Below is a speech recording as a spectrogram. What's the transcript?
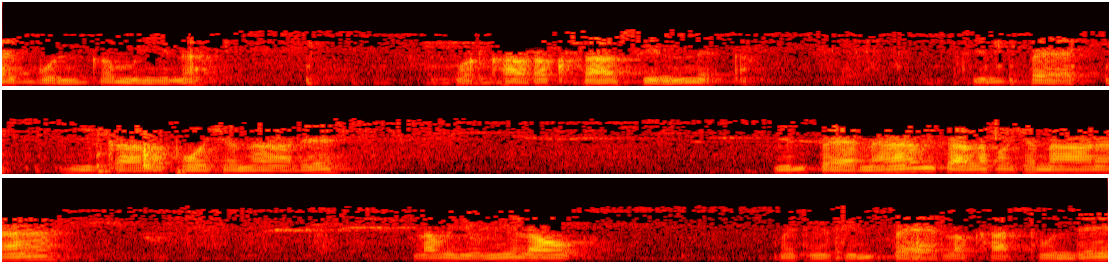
ได้บุญก็มีนะอดข้าวรักษาศีลเนี่ยศีลแปดวิการละโภชนาเด้ศีลแปดนะวิการละโภชนานะ เราอยู่นี้เราไม่ถือศีลแปดเราขาดทุนเด้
